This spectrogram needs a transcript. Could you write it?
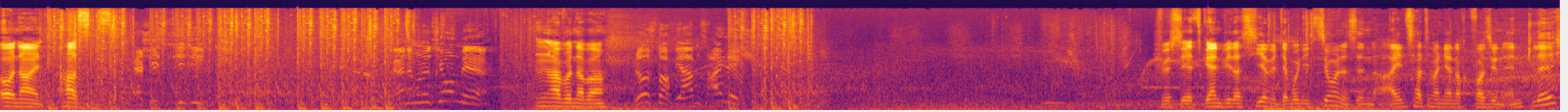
Oh nein. Hass. Erschießen Sie sie! Raum mehr. Na, wunderbar. Los doch, wir haben's eilig. Ich wüsste jetzt gern, wie das hier mit der Munition ist. In 1 hatte man ja noch quasi unendlich.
